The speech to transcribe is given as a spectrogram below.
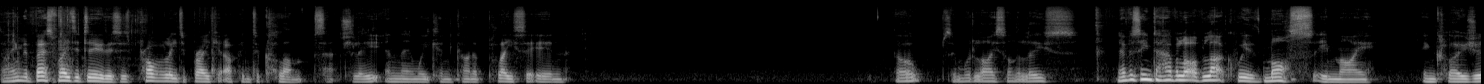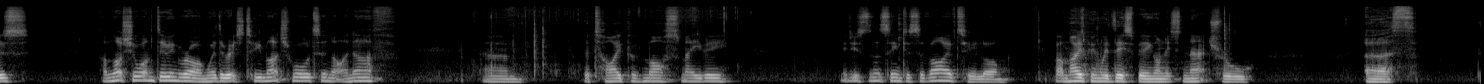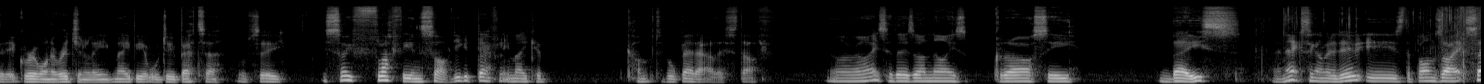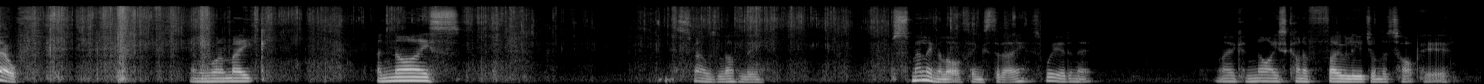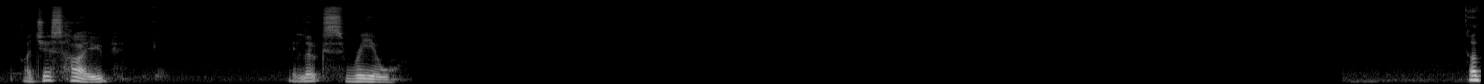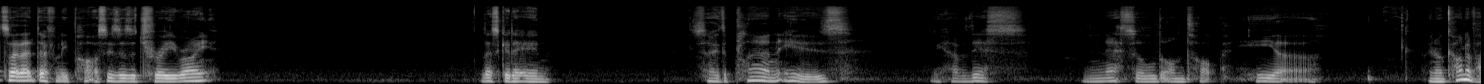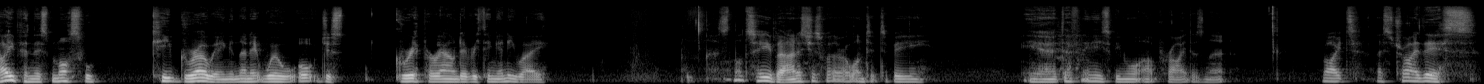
I think the best way to do this is probably to break it up into clumps actually, and then we can kind of place it in. Oh, some wood lice on the loose. Never seem to have a lot of luck with moss in my enclosures. I'm not sure what I'm doing wrong, whether it's too much water, not enough, um, the type of moss maybe. It just doesn't seem to survive too long. But I'm hoping with this being on its natural earth that it grew on originally, maybe it will do better. We'll see. It's so fluffy and soft. You could definitely make a comfortable bed out of this stuff. Alright, so there's our nice grassy base. The next thing I'm going to do is the bonsai itself. And we want to make a nice... It smells lovely smelling a lot of things today. It's weird, isn't it? Make a nice kind of foliage on the top here. I just hope it looks real. I'd say that definitely passes as a tree, right? Let's get it in. So the plan is we have this nestled on top here. I mean, I'm kind of hoping this moss will keep growing and then it will oh, just grip around everything anyway. It's not too bad, it's just whether I want it to be... Yeah, it definitely needs to be more upright, doesn't it? Right, let's try this.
